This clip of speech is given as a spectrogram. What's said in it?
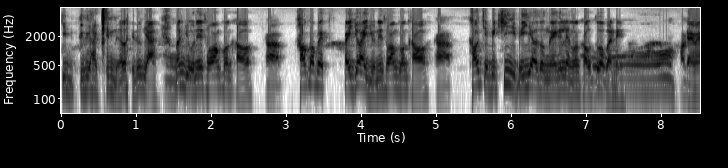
กินเกลือกินอะไรทุกอย่างอืมมันอยู่ในท้องของเขาครับเขาก็ไปไปย่อยอยู่ในท้องของเขาครับเขาจะไปขี้ไปเยี่ยวตรงไหนก็เรื่องของเขาตัวบันนี้โอ้เข้าใจใช่ไหม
